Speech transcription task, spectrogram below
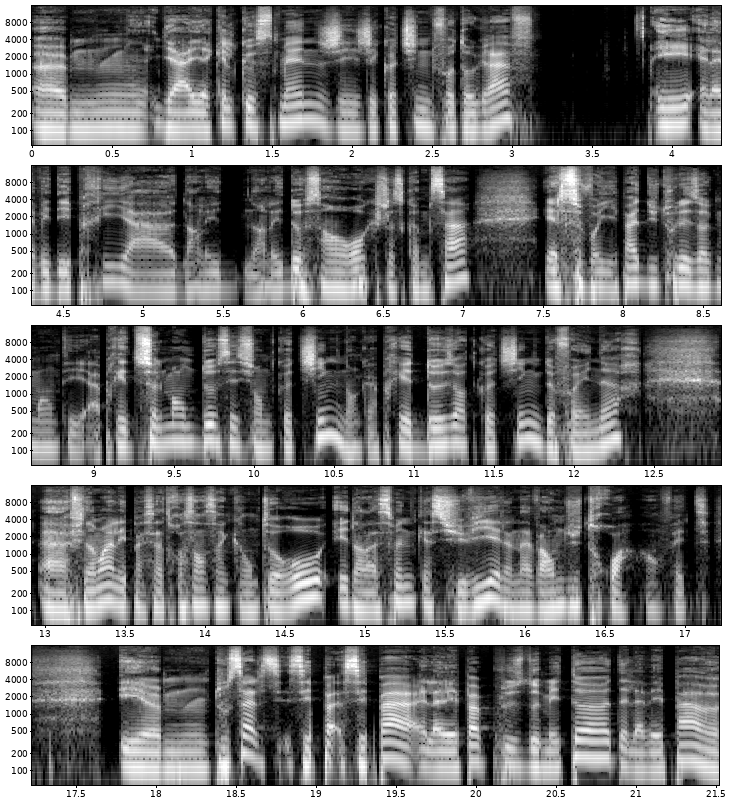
Euh, il, y a, il y a quelques semaines, j'ai coaché une photographe et elle avait des prix à, dans, les, dans les 200 euros, quelque chose comme ça, et elle se voyait pas du tout les augmenter. Après seulement deux sessions de coaching, donc après deux heures de coaching, deux fois une heure, euh, finalement elle est passée à 350 euros, et dans la semaine qui a suivi, elle en a vendu trois en fait. Et euh, tout ça, c'est pas, c'est pas, elle avait pas plus de méthodes, elle avait pas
